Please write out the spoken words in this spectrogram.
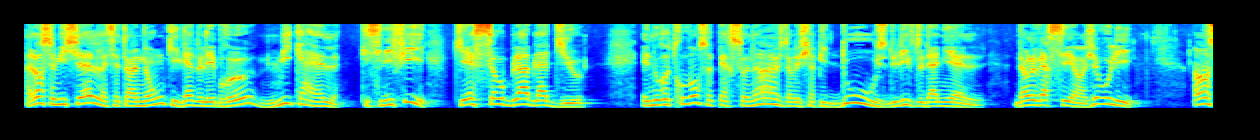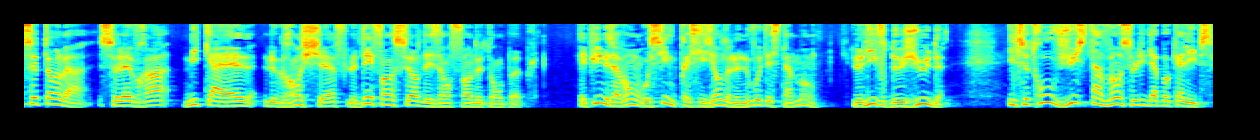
Alors ce Michel, c'est un nom qui vient de l'hébreu Michael, qui signifie qui est semblable à Dieu. Et nous retrouvons ce personnage dans le chapitre 12 du livre de Daniel, dans le verset 1. Je vous lis. En ce temps-là se lèvera Michael, le grand chef, le défenseur des enfants de ton peuple. Et puis nous avons aussi une précision dans le Nouveau Testament. Le livre de Jude. Il se trouve juste avant celui de l'Apocalypse,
